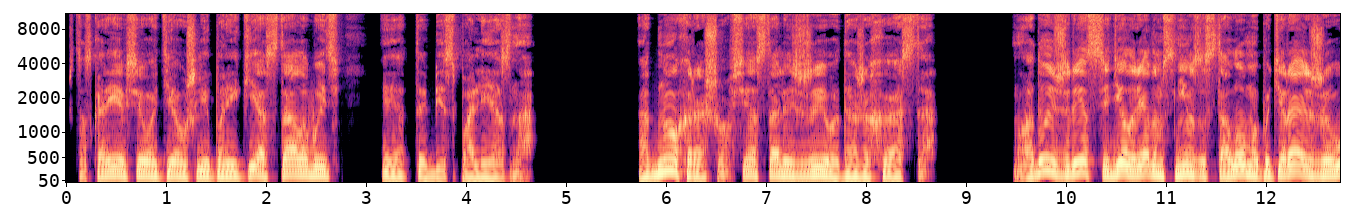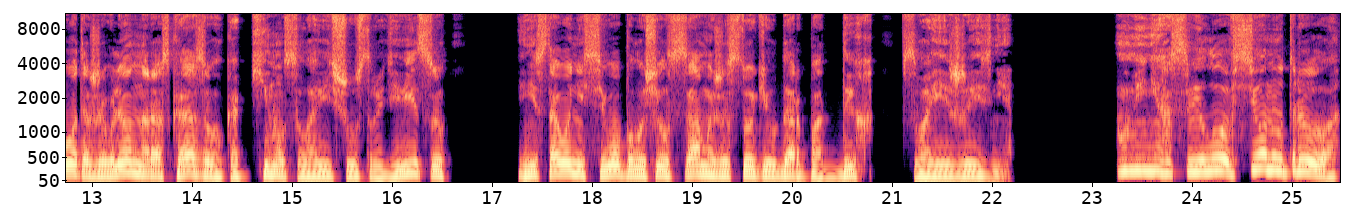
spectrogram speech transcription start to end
что, скорее всего, те ушли по реке, а стало быть, это бесполезно. Одно хорошо, все остались живы, даже Хаста. Молодой жрец сидел рядом с ним за столом и, потирая живот, оживленно рассказывал, как кинулся ловить шуструю девицу и ни с того ни с сего получил самый жестокий удар под дых в своей жизни. «У меня свело все нутро.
